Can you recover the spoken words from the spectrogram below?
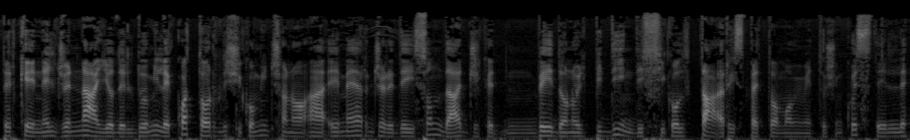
perché nel gennaio del 2014 cominciano a emergere dei sondaggi che mh, vedono il PD in difficoltà rispetto al Movimento 5 Stelle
